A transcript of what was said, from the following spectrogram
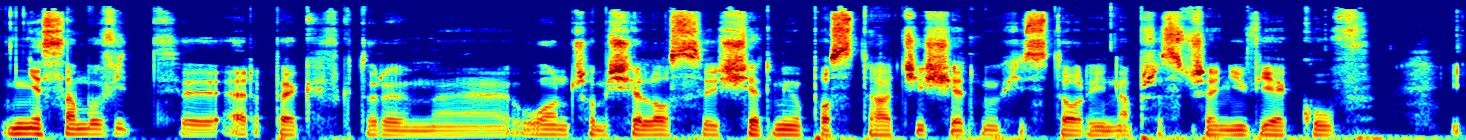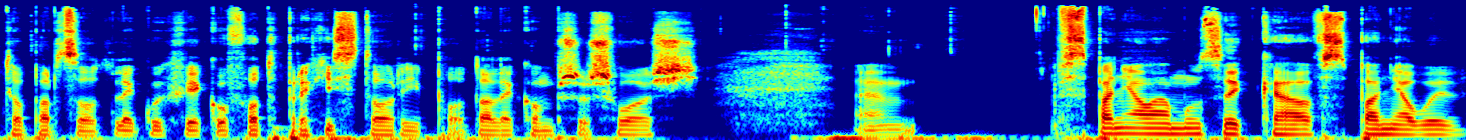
niesamowity RPG, w którym e, łączą się losy siedmiu postaci, siedmiu historii na przestrzeni wieków i to bardzo odległych wieków, od prehistorii po daleką przyszłość. Wspaniała muzyka, wspaniały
